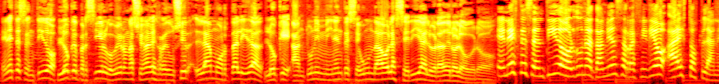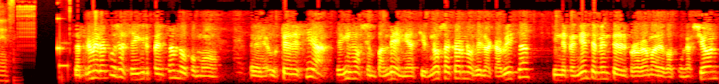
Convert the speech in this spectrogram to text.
En este sentido, lo que persigue el gobierno nacional es reducir la mortalidad, lo que ante una inminente segunda ola sería el verdadero logro. En este sentido, Orduna también se refirió a estos planes. La primera cosa es seguir pensando como eh, usted decía, seguimos en pandemia, es decir, no sacarnos de la cabeza, independientemente del programa de vacunación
